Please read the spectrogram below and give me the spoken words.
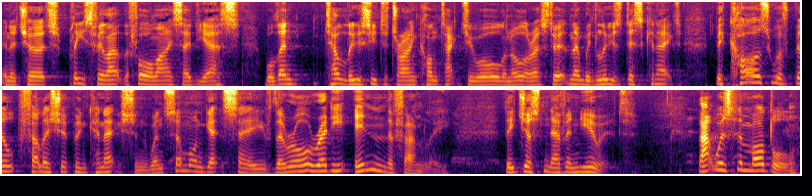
in a church? Please fill out the form. I said yes. Well, then tell Lucy to try and contact you all and all the rest of it, and then we'd lose disconnect. Because we've built fellowship and connection, when someone gets saved, they're already in the family. They just never knew it. That was the model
